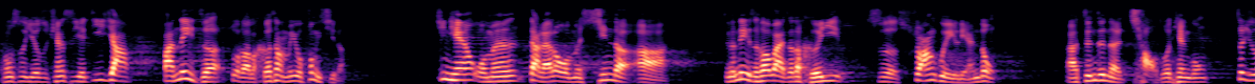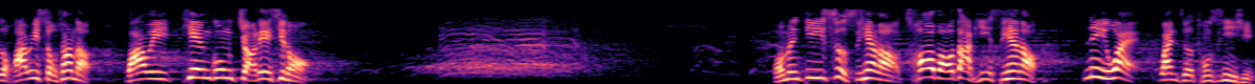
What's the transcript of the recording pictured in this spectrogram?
同时也是全世界第一家把内折做到了合上没有缝隙的。今天我们带来了我们新的啊这个内折和外折的合一，是双轨联动。啊，真正的巧夺天工，这就是华为首创的华为天宫铰链系统。我们第一次实现了超薄大屏，实现了内外弯折同时进行。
